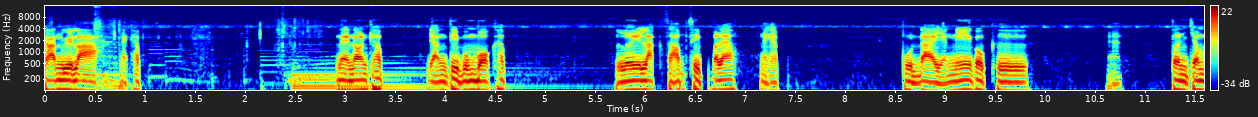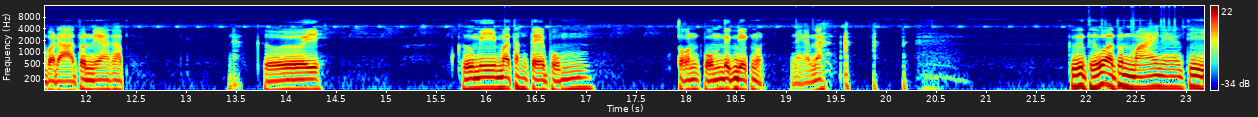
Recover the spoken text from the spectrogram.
การเวลานะครับ แน่นอนครับอย่างที่ผมบอกครับ เลยหลัก 30มาแล้วนะครับ พูดได้อย่างนี้ก็คือนะต้นจำปาดาต้นนี้ครับนะเคย คือมีมาตั้งแต่ผม ตอนผมเด็กๆหน่นนะครับนะ คือถือว่าต้นไม้เนี่ยที่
